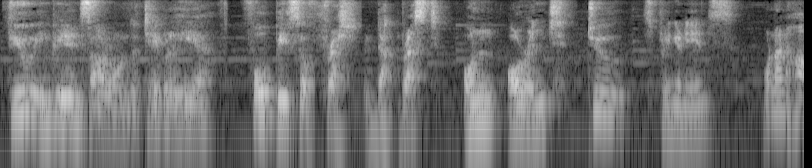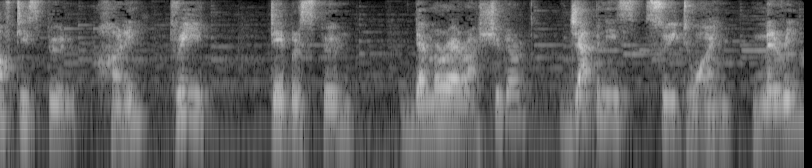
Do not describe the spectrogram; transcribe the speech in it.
Few ingredients are on the table here. 4 pieces of fresh duck breast, 1 orange, 2 spring onions, 1 and a half teaspoon honey, 3 tablespoon demerara sugar, Japanese sweet wine mirin,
